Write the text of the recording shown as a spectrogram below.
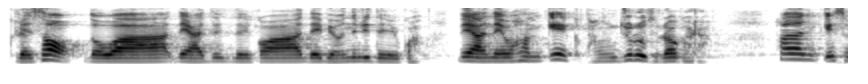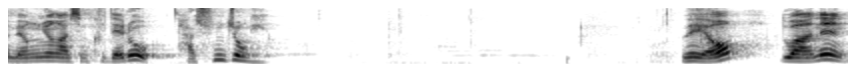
그래서 너와 내 아들들과 내 며느리들과 내 아내와 함께 그 방주로 들어가라. 하나님께서 명령하신 그대로 다 순종해요. 왜요? 노아는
